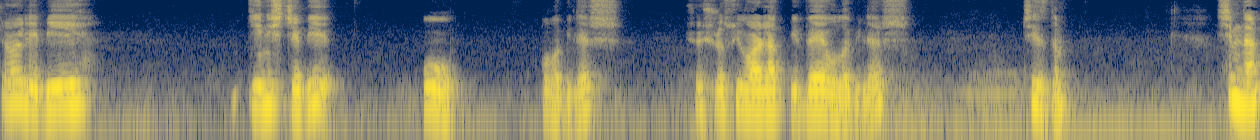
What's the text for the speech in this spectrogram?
Şöyle bir genişçe bir U olabilir. Şöyle şurası yuvarlak bir V olabilir. Çizdim. Şimdi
